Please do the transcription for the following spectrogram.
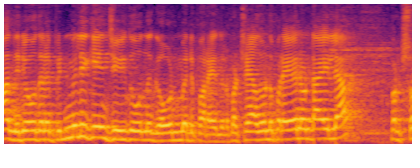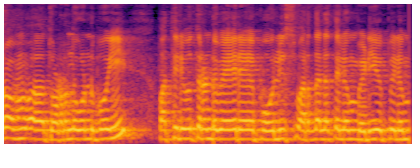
ആ നിരോധനം പിൻവലിക്കുകയും ചെയ്തു എന്ന് ഗവൺമെന്റ് പറയുന്നുണ്ട്. പക്ഷേ അതുകൊണ്ട് പ്രയോജനം ഉണ്ടായില്ല. പ്രക്ഷോഭം തുടർന്നു കൊണ്ടുപോയി. പത്തിരുപത്തിരണ്ട് പേര് പോലീസ് മർദ്ദനത്തിലും വെടിവെപ്പിലും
